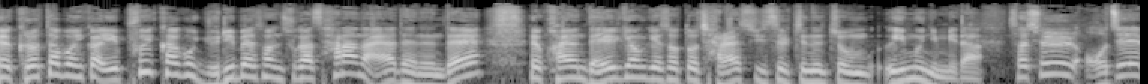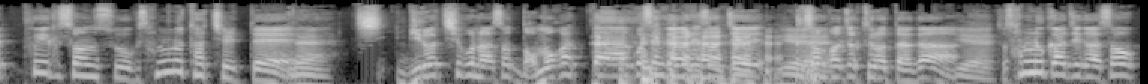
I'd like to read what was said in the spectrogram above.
예, 그렇다 보니까 이 푸익하고 유리배 선수가 살아나야 되는데 예, 과연 내일 경기에서 또 잘할 수 있을지는 좀 의문입니다. 사실 어제 푸이그 선수 3루 타 칠 때 네. 밀어치고 나서 넘어갔다고 생각을 해서 이제 예. 두선 번쩍 들었다가 예. 또 3루까지 가서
